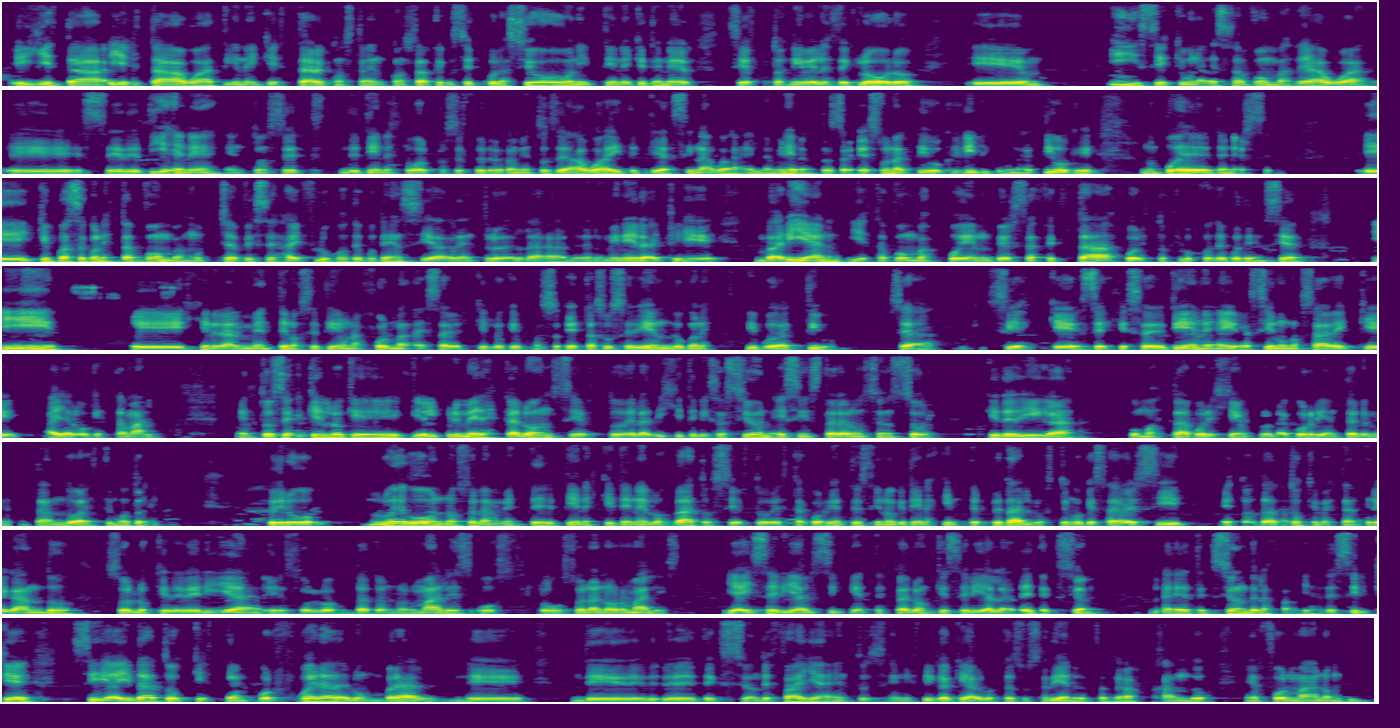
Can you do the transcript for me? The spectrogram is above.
Y esta, y esta agua tiene que estar en constante circulación y tiene que tener ciertos niveles de cloro. Eh, y si es que una de esas bombas de agua eh, se detiene, entonces detienes todo el proceso de tratamientos de agua y te quedas sin agua en la minera. Entonces es un activo crítico, un activo que no puede detenerse. Eh, ¿Qué pasa con estas bombas? Muchas veces hay flujos de potencia dentro de la, de la, minera que varían y estas bombas pueden verse afectadas por estos flujos de potencia y eh, generalmente no se tiene una forma de saber qué es lo que está sucediendo con este tipo de activos. O sea, si es que, si es que se detiene y recién uno sabe que hay algo que está mal. Entonces, ¿qué es lo que el primer escalón, ¿cierto?, de la digitalización es instalar un sensor que te diga cómo está, por ejemplo, la corriente alimentando a este motor. Pero luego no solamente tienes que tener los datos, ¿cierto?, de esta corriente, sino que tienes que interpretarlos. Tengo que saber si estos datos que me está entregando son los que debería, eh, son los datos normales o, o son anormales. Y ahí sería el siguiente escalón, que sería la detección la detección de la falla. Es decir, que si hay datos que están por fuera del umbral de, detección de falla, entonces significa que algo está sucediendo, está trabajando en forma anómala.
